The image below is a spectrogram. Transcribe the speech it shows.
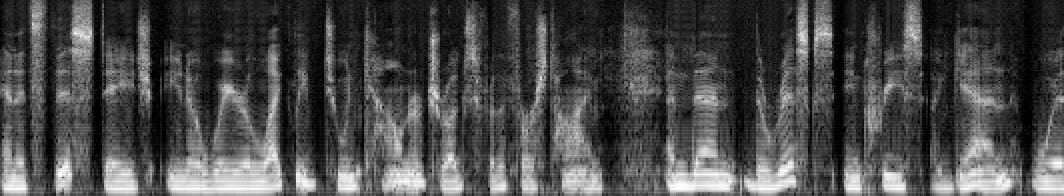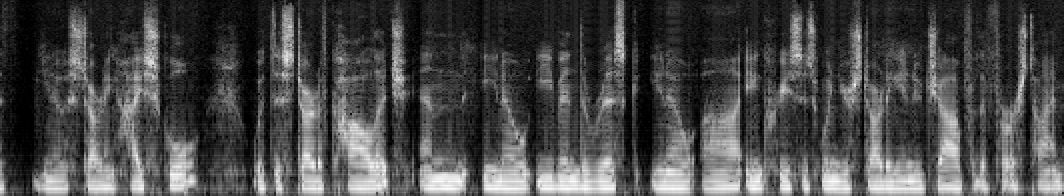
And it's this stage, you know, where you're likely to encounter drugs for the first time. And then the risks increase again with, you know, starting high school, with the start of college, and, you know, even the risk, you know, uh, increases when you're starting a new job for the first time.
